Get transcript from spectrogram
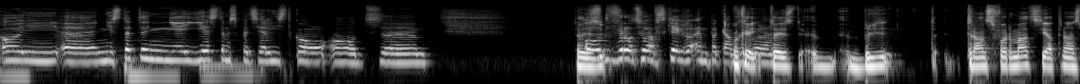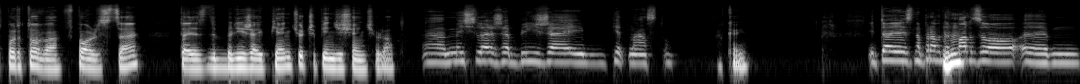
Oj, e, niestety nie jestem specjalistką od. E, jest... Od wrocławskiego MPK Okej, okay, to jest transformacja transportowa w Polsce to jest bliżej 5 czy 50 lat? E, myślę, że bliżej 15. Okej. Okay. I to jest naprawdę mhm. bardzo. Um,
